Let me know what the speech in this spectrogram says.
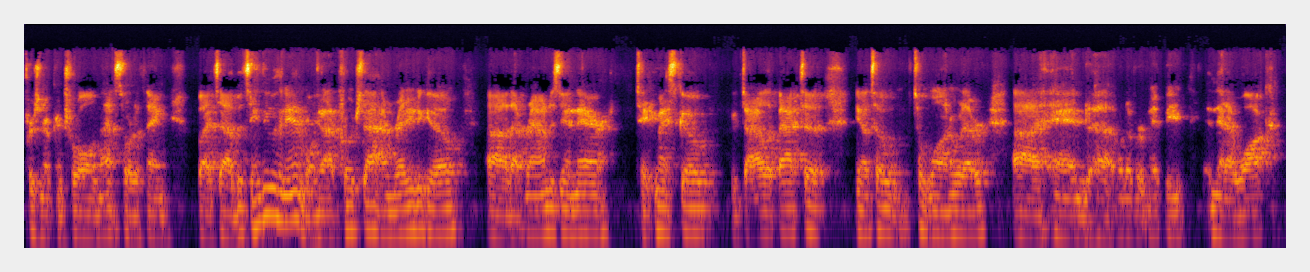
prisoner control and that sort of thing. But uh, but same thing with an animal. You know, i approach that i'm ready to go. Uh, that round is in there take my scope, dial it back to you know to to one or whatever, uh, and uh, whatever it may be, and then I walk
